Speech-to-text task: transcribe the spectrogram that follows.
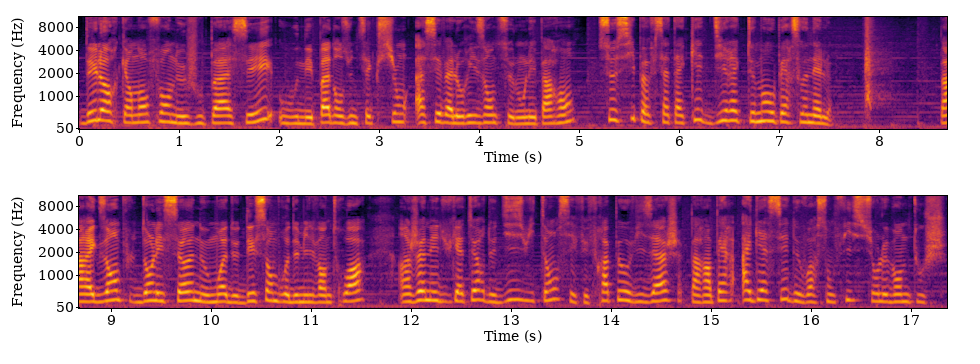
Dès lors qu'un enfant ne joue pas assez ou n'est pas dans une section assez valorisante selon les parents, ceux-ci peuvent s'attaquer directement au personnel. Par exemple, dans l'Essonne, au mois de décembre 2023, un jeune éducateur de 18 ans s'est fait frapper au visage par un père agacé de voir son fils sur le banc de touche.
